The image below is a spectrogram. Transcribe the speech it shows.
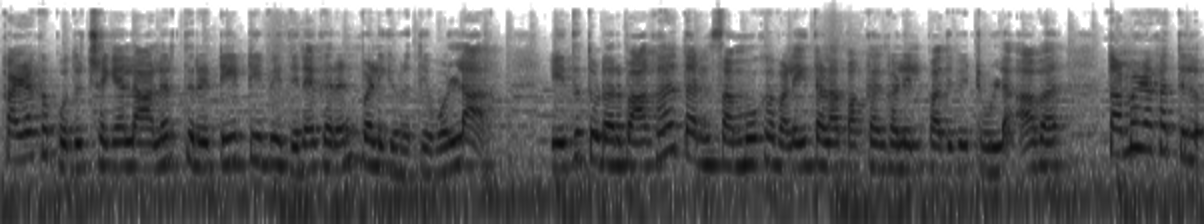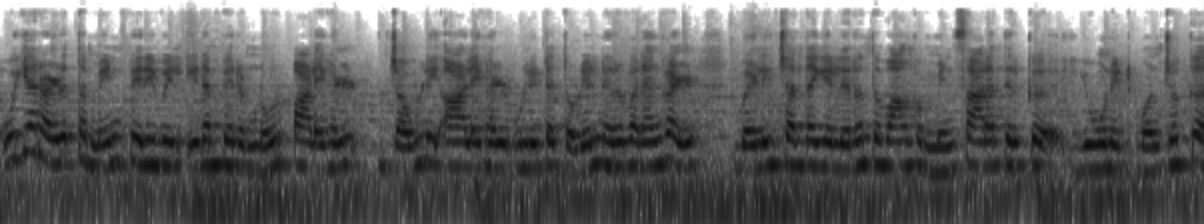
கழக பொதுச் செயலாளர் திரு டி டிவி தினகரன் வலியுறுத்தியுள்ளார். இது தொடர்பாக தன் சமூக வலைதள பக்கங்களில் பதிவிட்டுள்ள அவர் தமிழகத்தில் உயர் அழுத்த மின் பிரிவில் இடம்பெறும் நூற்பாலைகள் ஜவுளி ஆலைகள் உள்ளிட்ட தொழில் நிறுவனங்கள் வெளிச்சந்தையில் இருந்து வாங்கும் மின்சாரத்திற்கு யூனிட் ஒன்றுக்கு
